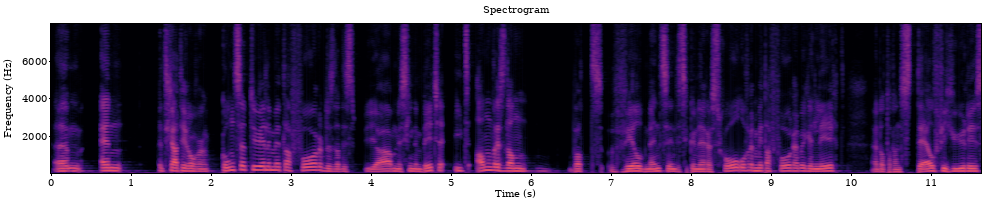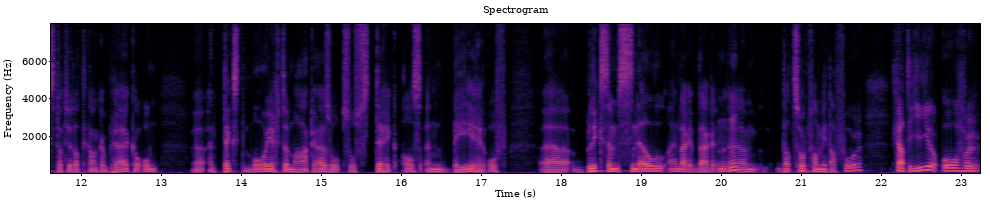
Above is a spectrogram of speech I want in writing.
Ehm, en het gaat hier over een conceptuele metafoor, dus dat is ja, misschien een beetje iets anders dan wat veel mensen in de secundaire school over metafoor hebben geleerd. En dat het een stijlfiguur is, dat je dat kan gebruiken om eh, een tekst mooier te maken, hè, zo, zo sterk als een beer of eh, bliksemsnel, hè, daar, daar, Mhm. ehm, dat soort van metaforen. Het gaat hier over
